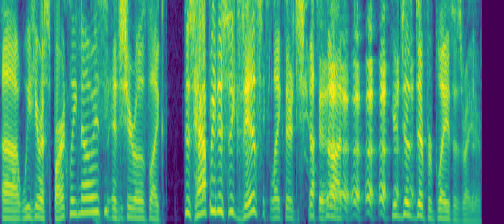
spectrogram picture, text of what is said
uh, we'd hear a sparkling noise? And Shiro's like, does happiness exist? Like they're just not, you're just different places right here.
